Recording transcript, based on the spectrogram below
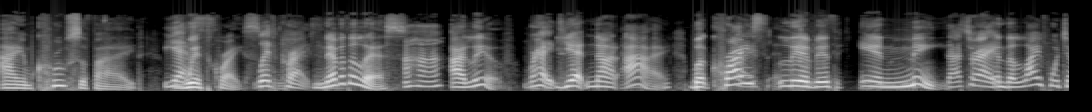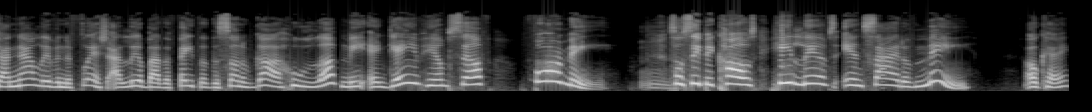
I am crucified Yes. with Christ. With Christ. Nevertheless, Uh-huh. I live. Right. Yet not I, but Christ liveth in me. That's right. And the life which I now live in the flesh, I live by the faith of the Son of God who loved me and gave himself for me. Mm. So, see, because he lives inside of me, okay,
